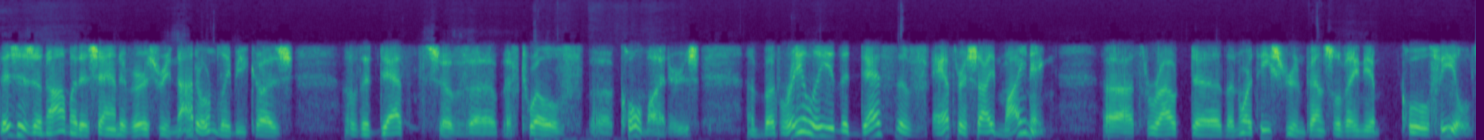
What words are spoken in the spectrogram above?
this is an ominous anniversary, not only because of the deaths of uh, of twelve uh, coal miners, uh, but really the death of anthracite mining uh, throughout uh, the northeastern Pennsylvania coal fields.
